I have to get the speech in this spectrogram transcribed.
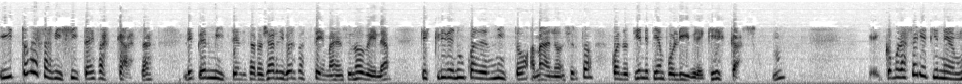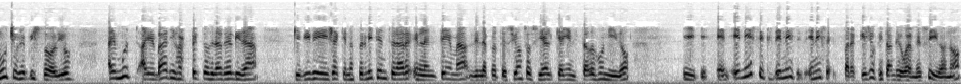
Y todas esas visitas, esas casas, le permiten desarrollar diversos temas en su novela que escribe en un cuadernito a mano, ¿no es cierto? Cuando tiene tiempo libre, que es escaso. ¿m? Eh, Como la serie tiene muchos episodios, hay, mu- hay varios aspectos de la realidad que vive ella que nos permite entrar en el tema de la protección social que hay en Estados Unidos y en, en ese, en ese, en ese, para aquellos que están desguarnecidos, ¿no?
